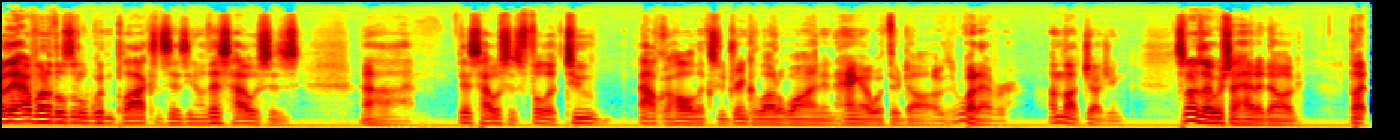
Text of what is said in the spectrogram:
or they have one of those little wooden plaques that says, you know, this house is, uh, this house is full of two alcoholics who drink a lot of wine and hang out with their dogs or whatever. I'm not judging. Sometimes I wish I had a dog, but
